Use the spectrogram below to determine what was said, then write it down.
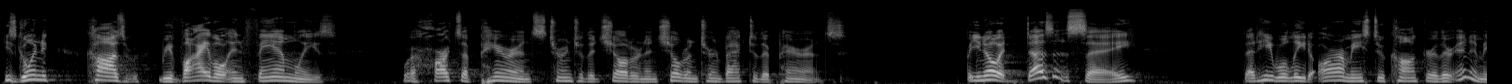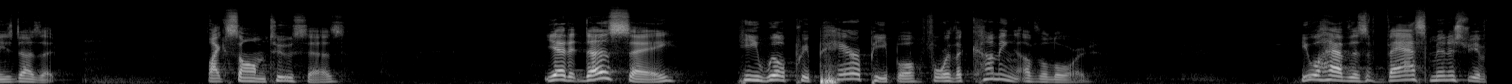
He's going to cause revival in families where hearts of parents turn to the children and children turn back to their parents. But you know, it doesn't say that he will lead armies to conquer their enemies, does it? Like Psalm 2 says. Yet it does say he will prepare people for the coming of the Lord. He will have this vast ministry of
